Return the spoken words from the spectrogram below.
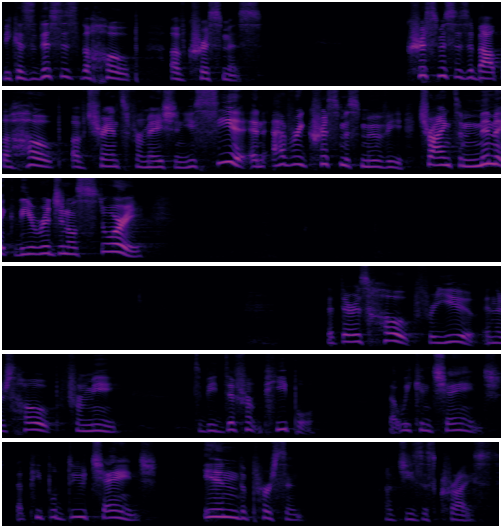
Because this is the hope of Christmas. Christmas is about the hope of transformation. You see it in every Christmas movie trying to mimic the original story. That there is hope for you and there's hope for me to be different people, that we can change, that people do change in the person of Jesus Christ.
